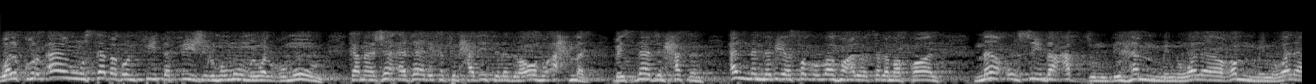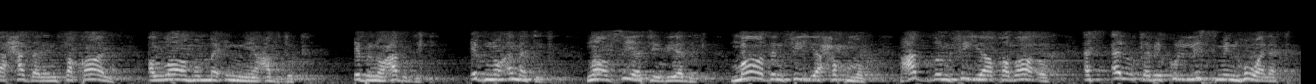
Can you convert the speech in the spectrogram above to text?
والقرآن سبب في تفريج الهموم والغموم كما جاء ذلك في الحديث الذي رواه أحمد بإسناد حسن أن النبي صلى الله عليه وسلم قال ما أصيب عبد بهم ولا غم ولا حزن فقال اللهم إني عبدك ابن عبدك ابن أمتك ناصيتي بيدك ماض في حكمك عدل في قضاؤك أسألك بكل اسم هو لك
